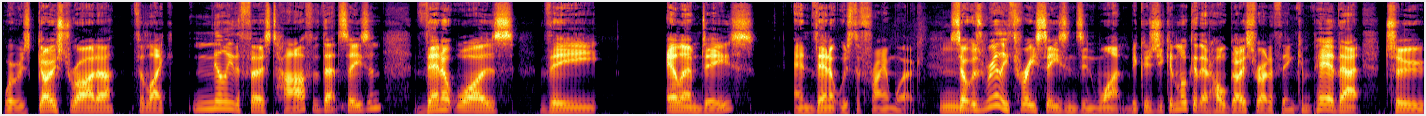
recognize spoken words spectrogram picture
where it was Ghost Rider for like nearly the first half of that season. Then it was the LMDs. And then it was the framework. So hmm. it was really three seasons in one because you can look at that whole Ghost Rider thing, compare that to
